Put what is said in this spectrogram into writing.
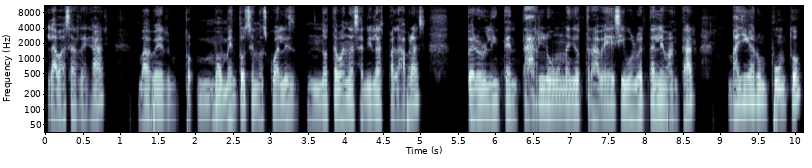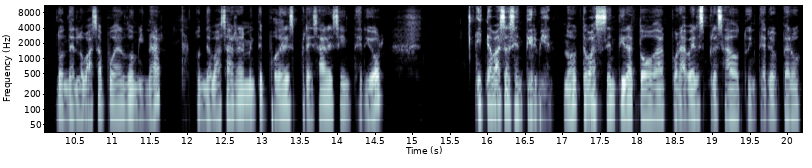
la vas a regar. Va a haber momentos en los cuales no te van a salir las palabras, pero el intentarlo una y otra vez y volverte a levantar, va a llegar un punto donde lo vas a poder dominar, donde vas a realmente poder expresar ese interior y te vas a sentir bien, ¿no? Te vas a sentir a todo dar por haber expresado tu interior, pero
